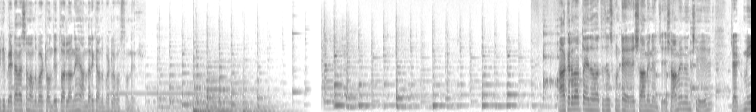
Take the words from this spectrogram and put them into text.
ఇది బెటా వెర్షన్ అందుబాటులో ఉంది. త్వరలోనే అందరికీ అందుబాటులోకి వస్తుంది. ఆఖరి వార్త ఐదో వార్త చూసుకుంటే షామీ నుంచి. షామీ నుంచి రెడ్మీ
